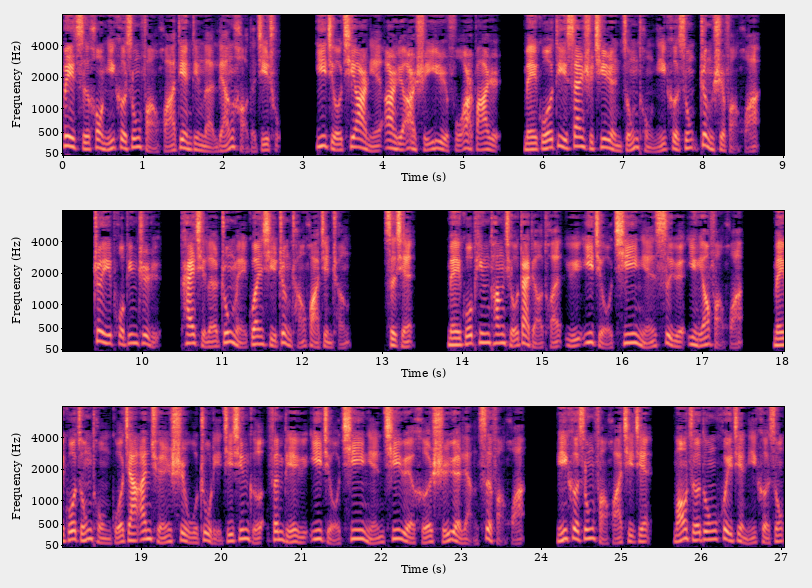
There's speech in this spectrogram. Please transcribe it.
为此后尼克松访华奠定了良好的基础。一九七二年二月二十一日伏二八日，美国第三十七任总统尼克松正式访华，这一破冰之旅开启了中美关系正常化进程。此前，美国乒乓球代表团于一九七一年四月应邀访华。美国总统国家安全事务助理基辛格分别于一九七一年七月和十月两次访华。尼克松访华期间，毛泽东会见尼克松，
